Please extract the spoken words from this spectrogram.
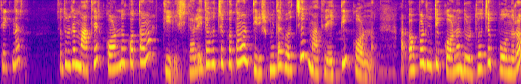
ঠিক না? চতুর্ভুজের মাথের কর্ণ কত আমার? তিরিশ। তাহলে এটা হচ্ছে কত আমার? তিরিশ মিটার হচ্ছে মাথের একটি কর্ণ। আর অপর দুটি কর্ণ দূরত্ব হচ্ছে পনেরো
